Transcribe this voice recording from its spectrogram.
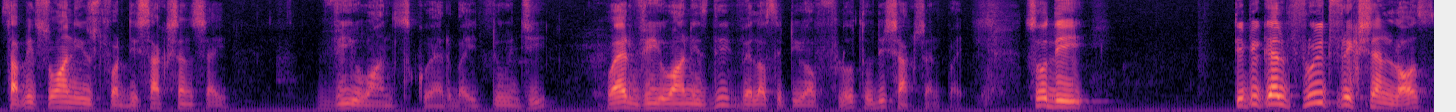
suffix 1 used for the suction side, V1 square by 2G, where V1 is the velocity of flow through the suction pipe. So, the typical fluid friction loss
